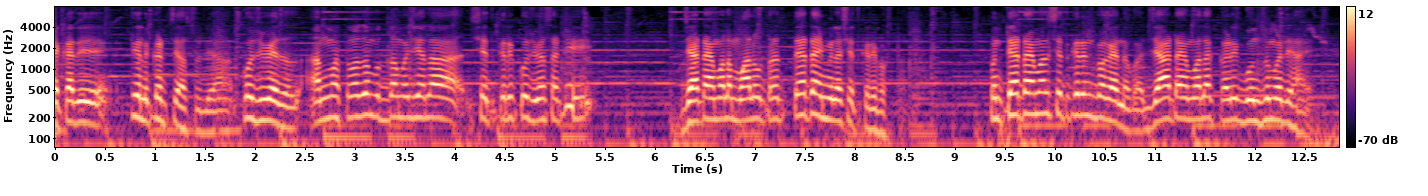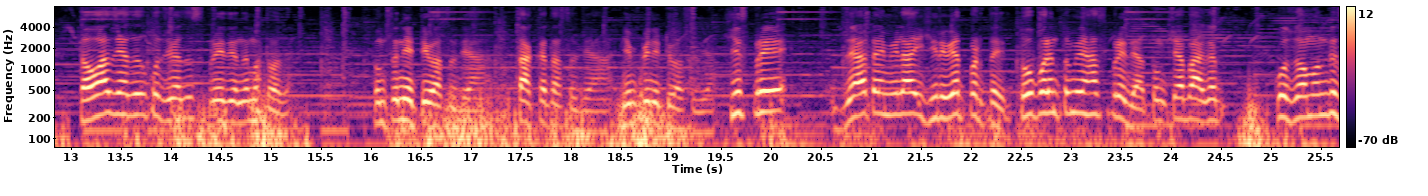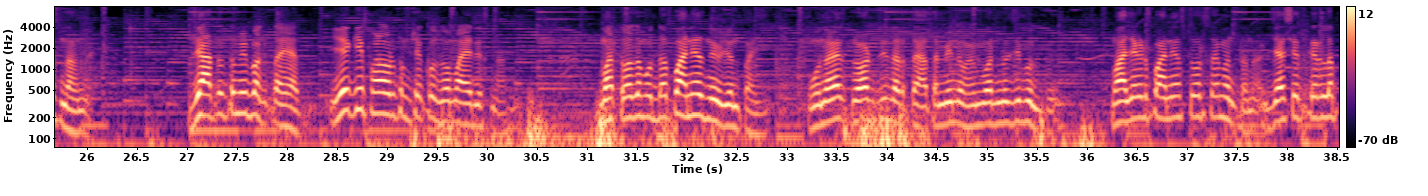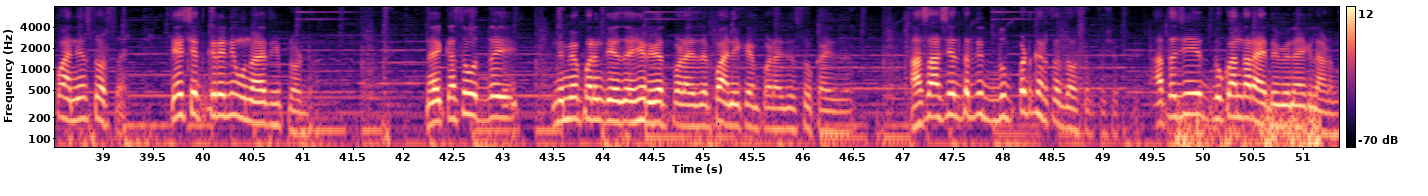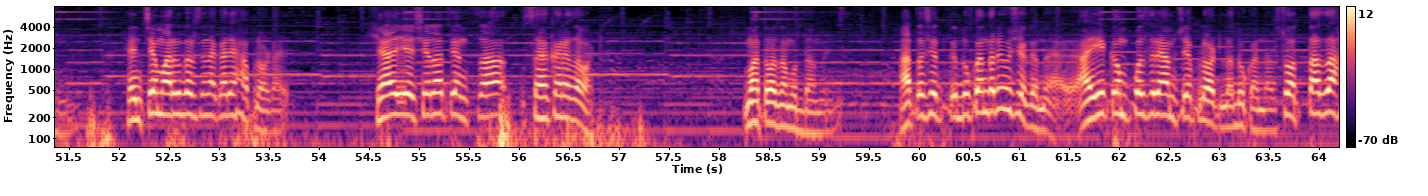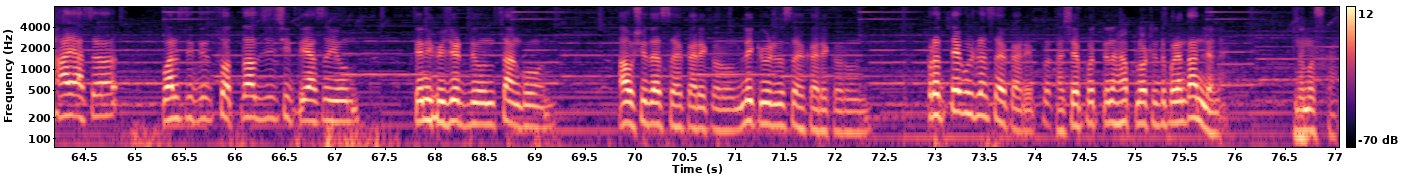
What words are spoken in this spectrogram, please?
एखादी तेलकटचे असू द्या कुजव्याचं. आणि महत्त्वाचा मुद्दा म्हणजे ह्याला शेतकरी कुजव्यासाठी ज्या टायमाला माल उतरत त्या टायमिंगला शेतकरी बघतात. पण त्या टायमाला शेतकऱ्यांनी बघायला नको. ज्या टायमाला कळी गुंजमध्ये आहे तेव्हाच ह्याचं कुजव्याचं स्प्रे देणं महत्त्वाचं आहे. तुमचं नेटिव्ह असू द्या ताकद असू द्या इम्प्युनिटिव्ह असू द्या. ही स्प्रे ज्या टायमिंगला हिरव्यात पडतंय तोपर्यंत तुम्ही हा स्प्रे द्या. तुमच्या बागेत कुजवा म्हणून दिसणार नाही. जे आता तुम्ही बघता ह्यात एकही फळावर तुमच्या कुजवा माया दिसणार नाही. महत्त्वाचा मुद्दा पाण्याचं नियोजन पाहिजे. उन्हाळ्यात प्लॉट जी धरताय आता मी नोव्हेंबरला जी बोलतोय माझ्याकडे पाण्याचा सोर्स आहे म्हणताना. ज्या शेतकऱ्याला पाण्याचा सोर्स आहे. त्या शेतकऱ्यांनी उन्हाळ्यात ही प्लॉट नाही कसं होतंय? निम्यापर्यंत यायचं हिरव्यात पडायचं पाणी कमी पडायचं सुकायचं. असं असेल तर ते दुप्पट खर्चात जाऊ शकतो शेतकरी. आता जे दुकानदार आहेत ते विनायक लाड म्हणून. ह्यांच्या मार्गदर्शनाखाली हा प्लॉट आहे. ह्या यशाला त्यांचा सहकार्याचा वाट. महत्त्वाचा मुद्दा म्हणजे. आता शेतकरी दुकानदार येऊ शकत नाही. हे कंपल्सरी आमच्या प्लॉटला दुकानदार. स्वतःचा हाय असं परिस्थितीत स्वतःची शेती असं येऊन त्यांनी व्हिजिट देऊन सांगून औषधात सहकार्य करून लिक्विडचं सहकार्य करून प्रत्येक गोष्टीला सहकार्य. अशा पद्धतीनं हा प्लॉट इथपर्यंत आणलेला आहे. नमस्कार.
